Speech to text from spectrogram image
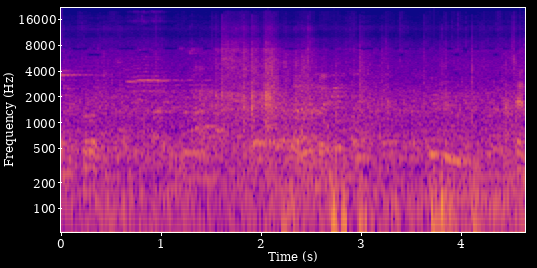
দেখতে পাচ্ছেন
